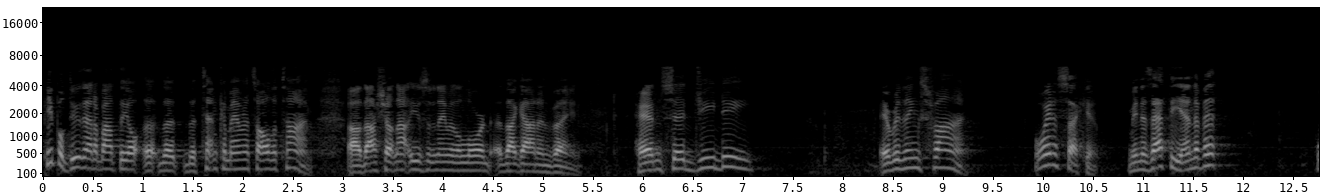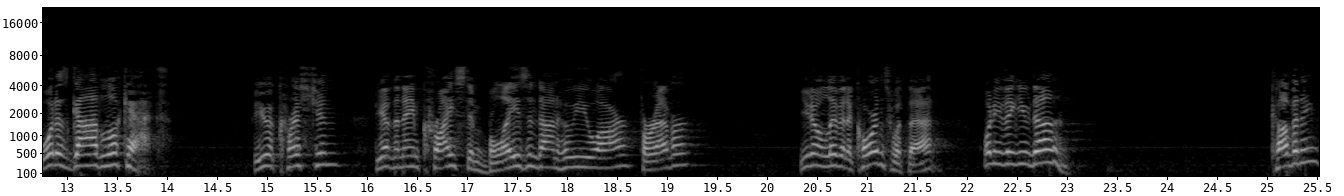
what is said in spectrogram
People do that about the, uh, the, the, Ten Commandments all the time. Uh, Thou shalt not use the name of the Lord thy God in vain. Hadn't said GD. Everything's fine. Well, wait a second. I mean, is that the end of it? What does God look at? Are you a Christian? Do you have the name Christ emblazoned on who you are forever? You don't live in accordance with that. What do you think you've done? Coveting?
